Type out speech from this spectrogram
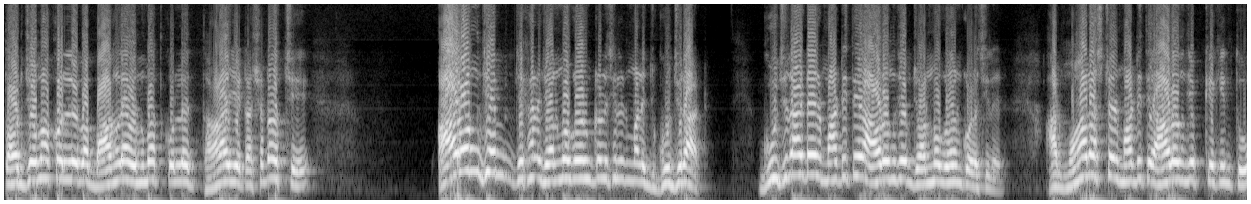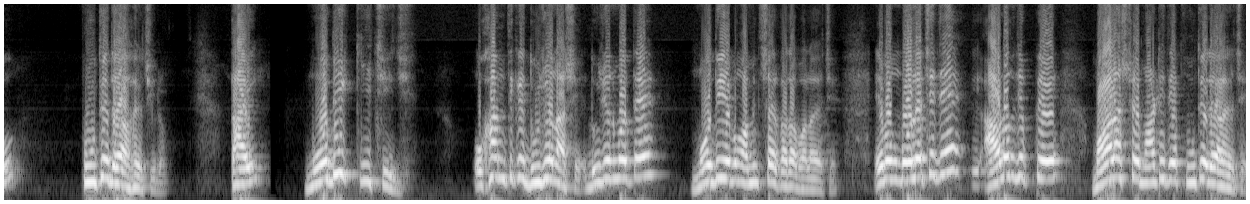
তর্জমা করলে বা বাংলায় অনুবাদ করলে দাঁড়ায় যেটা, সেটা হচ্ছে আওরঙ্গজেব যেখানে জন্মগ্রহণ করেছিলেন মানে গুজরাট। গুজরাটের মাটিতে আওরঙ্গজেব জন্মগ্রহণ করেছিলেন। আর মহারাষ্ট্রের মাটিতে আওরঙ্গজেবকে কিন্তু পুঁতে দেওয়া হয়েছিল। তাই মোদি কি চিজ? ওখান থেকে দুজন আসে। দুজন বলতে মোদি এবং অমিত শাহের কথা বলা হয়েছে। এবং বলেছে যে, আওরঙ্গজেবকে মহারাষ্ট্রের মাটিতে পুঁতে দেওয়া হয়েছে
